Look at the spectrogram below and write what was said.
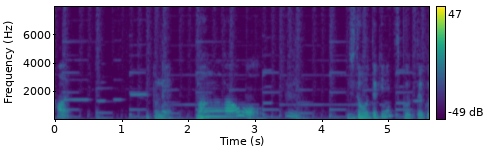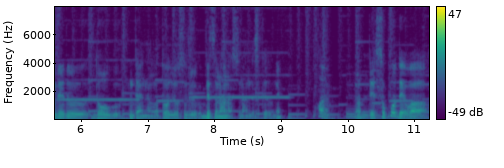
はい。えっとね、漫画をうん。自動的に作ってくれる道具みたいなのが登場する別の話なんですけどね、はい。うんあってそこでは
